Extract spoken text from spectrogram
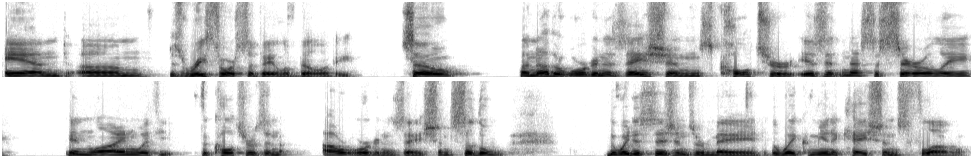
and um, just resource availability. So, another organization's culture isn't necessarily in line with the cultures in our organization. So, the the way decisions are made, the way communications flow,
